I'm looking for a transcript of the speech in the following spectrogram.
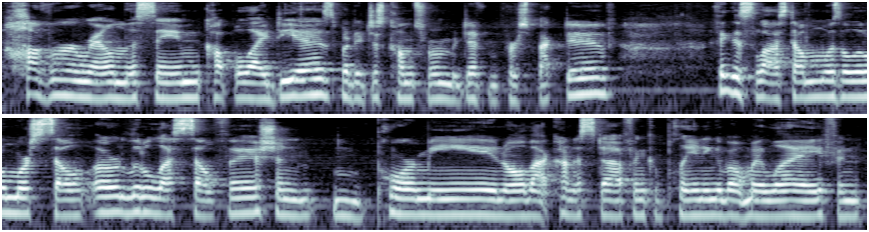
hover around the same couple ideas, but it just comes from a different perspective. I think this last album was a little more self or a little less selfish and poor me and all that kind of stuff and complaining about my life and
